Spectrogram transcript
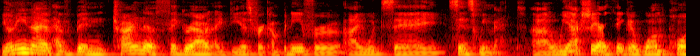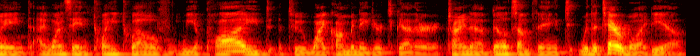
Yoni and I have been trying to figure out ideas for a company for, I would say, since we met. Uh, we actually, I think at one point, I want to say in 2012, we applied to Y Combinator together, trying to build something t- with a terrible idea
